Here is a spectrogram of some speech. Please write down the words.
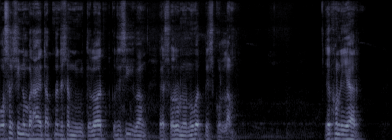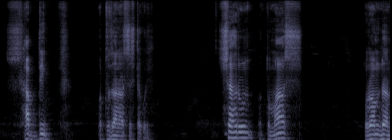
পঁচাশি নম্বর আয়াত আপনাদের সামনে আমি তেলাওয়াত করেছি এবং এর সরল অনুবাদ পেশ করলাম। এখন ইহার শাব্দিক অর্থ জানার চেষ্টা করি। শাহরুন অর্থ মাস, রমজান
